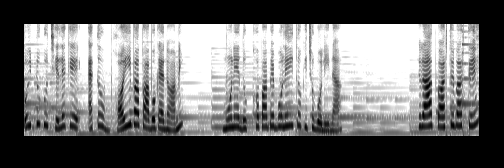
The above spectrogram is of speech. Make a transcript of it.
ওইটুকু ছেলেকে এত ভয়ই বা পাবো কেন আমি? মনে দুঃখ পাবে বলেই তো কিছু বলি না। রাত বাড়তে বাড়তে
